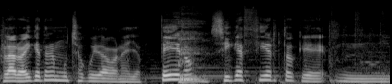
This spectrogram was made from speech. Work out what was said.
claro, hay que tener mucho cuidado con ellos. Pero sí que es cierto que mm,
